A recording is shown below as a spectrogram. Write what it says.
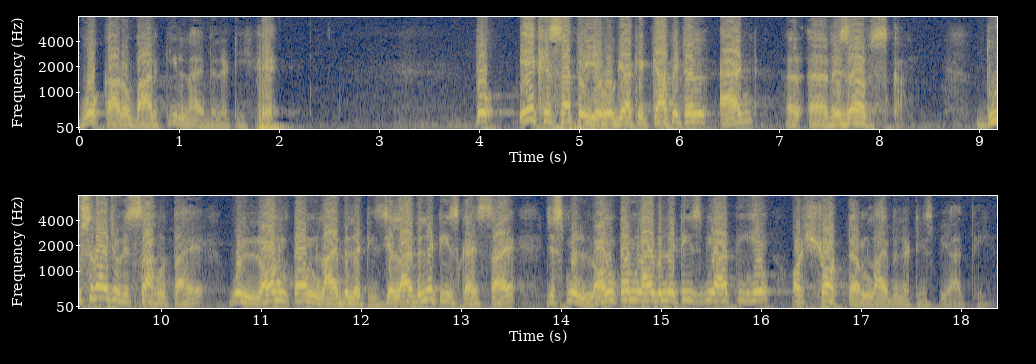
وہ کاروبار کی لائبلٹی ہے۔ تو ایک حصہ تو یہ ہو گیا کہ کیپٹل اینڈ ریزروس کا۔ دوسرا جو حصہ ہوتا ہے وہ لانگ ٹرم لائبلٹیز یہ لائبلٹیز کا حصہ ہے جس میں لانگ ٹرم لائبلٹیز بھی آتی ہیں اور شارٹ ٹرم لائبلٹیز بھی آتی ہے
